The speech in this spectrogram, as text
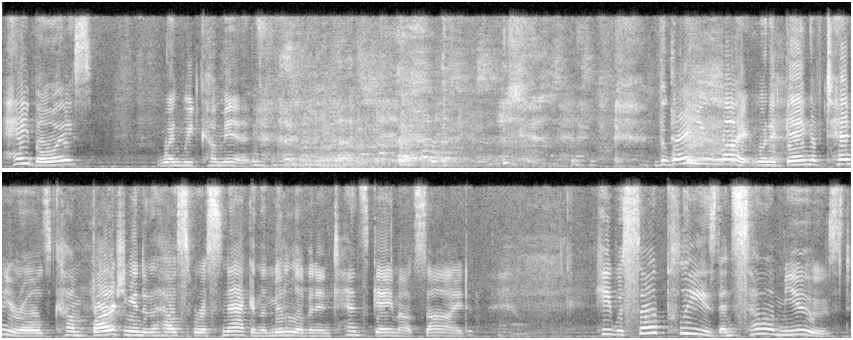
Hey, boys, when we'd come in. the way you might when a gang of 10 year olds come barging into the house for a snack in the middle of an intense game outside. He was so pleased and so amused.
